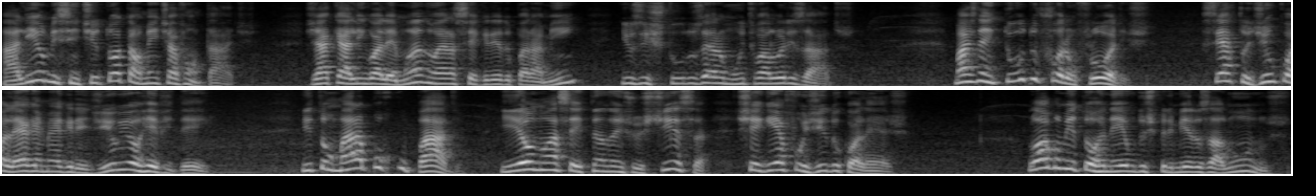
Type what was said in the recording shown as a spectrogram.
Ali eu me senti totalmente à vontade, já que a língua alemã não era segredo para mim e os estudos eram muito valorizados. Mas nem tudo foram flores. Certo dia um colega me agrediu e eu revidei. Me tomara por culpado, e eu, não aceitando a injustiça, cheguei a fugir do colégio. Logo me tornei um dos primeiros alunos,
